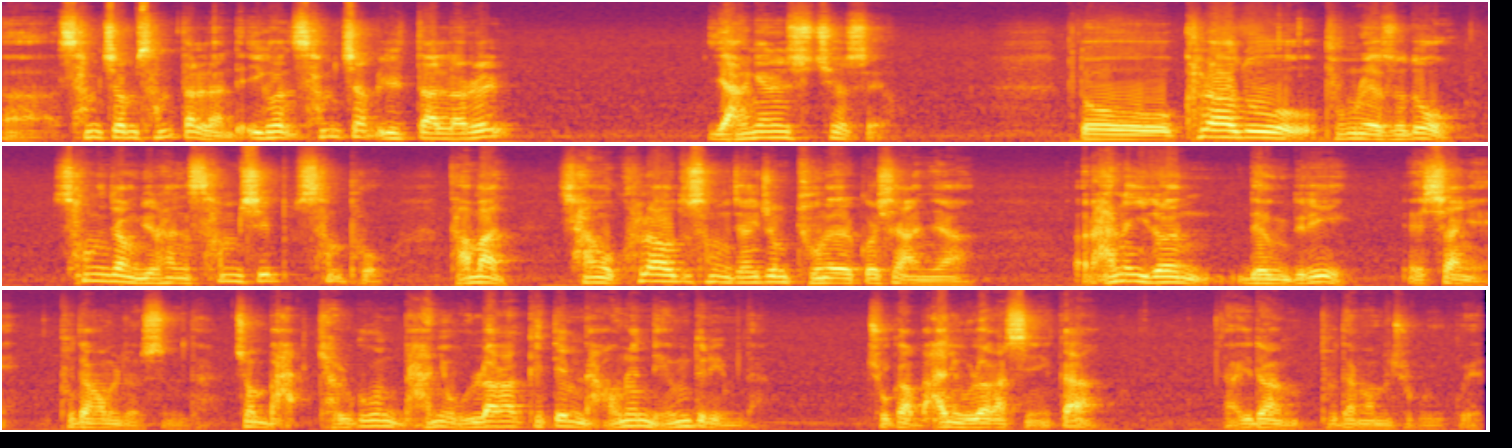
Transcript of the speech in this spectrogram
3.3달러인데 이건 3.1달러를 양해하는 수치였어요. 또 클라우드 부분에서도 성장률 한 33%. 다만 향후 클라우드 성장이 좀 둔화될 것이 아니냐 라는 이런 내용들이 시장에 부담감을 줬습니다. 좀 마- 결국은 많이 올라갔기 때문에 나오는 내용들입니다. 주가 많이 올라갔으니까 아, 이러한 부담감을 주고 있고요.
